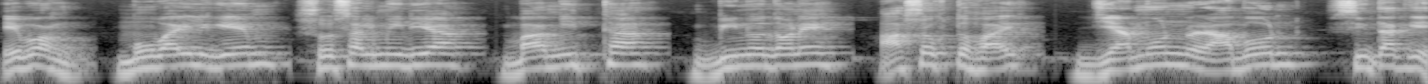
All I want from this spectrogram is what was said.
এবং মোবাইল গেম, সোশ্যাল মিডিয়া বা মিথ্যা বিনোদনে আসক্ত হয়, যেমন রাবণ সীতাকে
